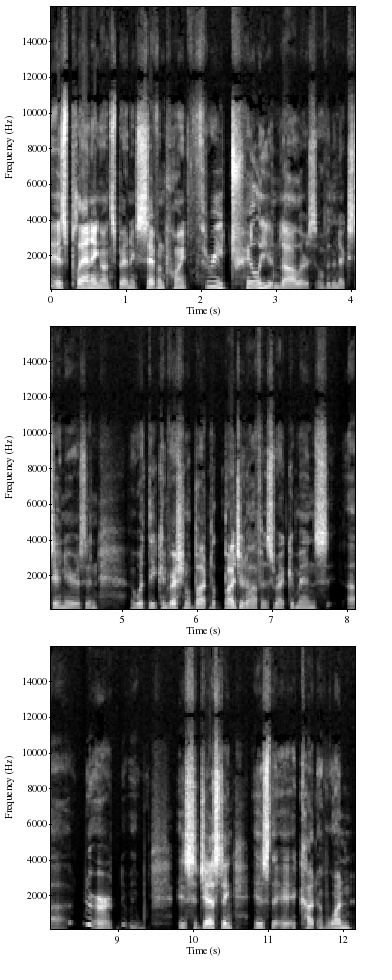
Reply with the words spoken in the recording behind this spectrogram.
is planning on spending 7.3 trillion dollars over the next 10 years. And what the congressional budget office recommends uh, or is suggesting is the, a cut of one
